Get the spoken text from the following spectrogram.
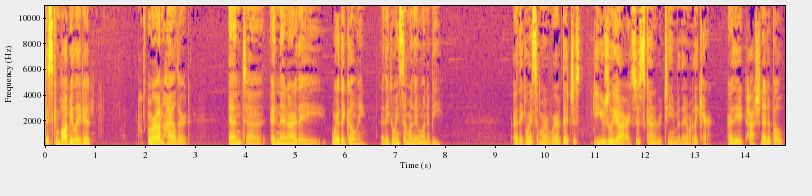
discombobulated or on high alert. And uh, and then are they where are they going? Are they going somewhere they want to be? Are they going somewhere where they just usually are? It's just kind of routine, but they don't really care. Are they passionate about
